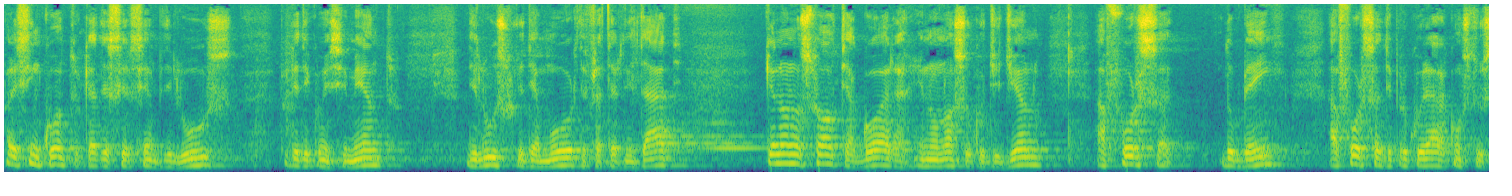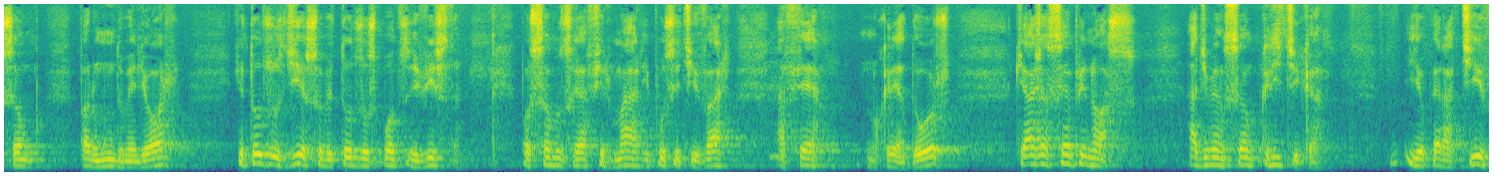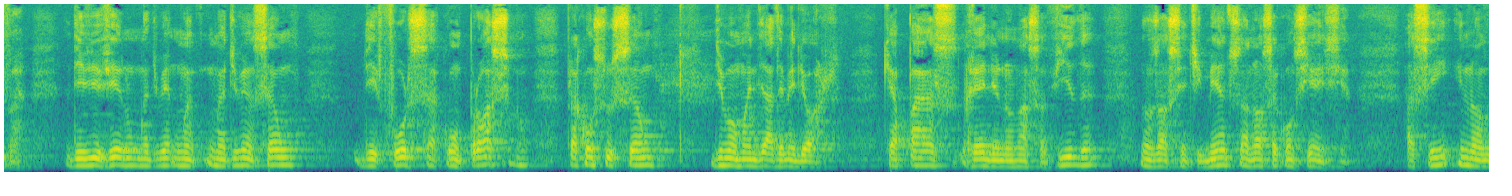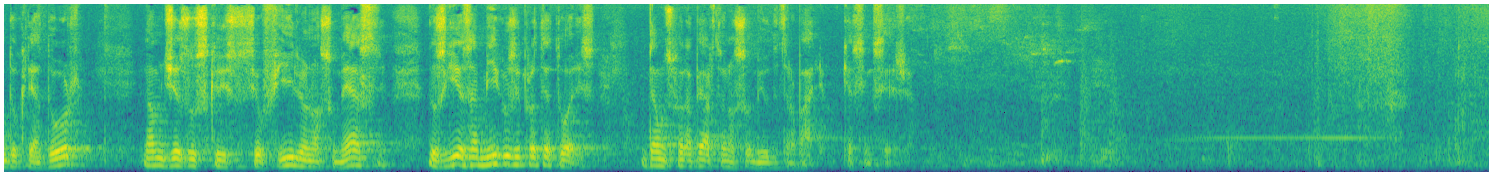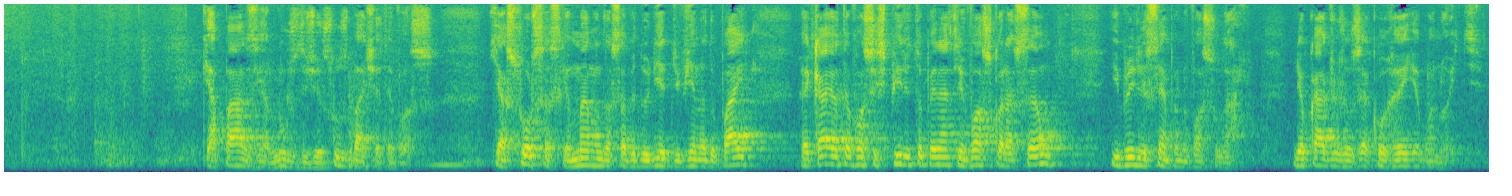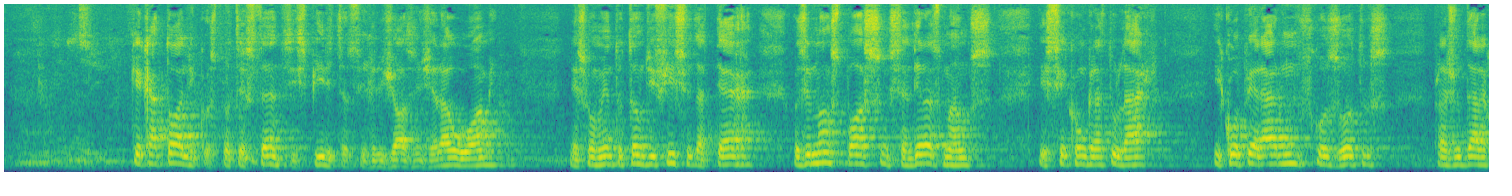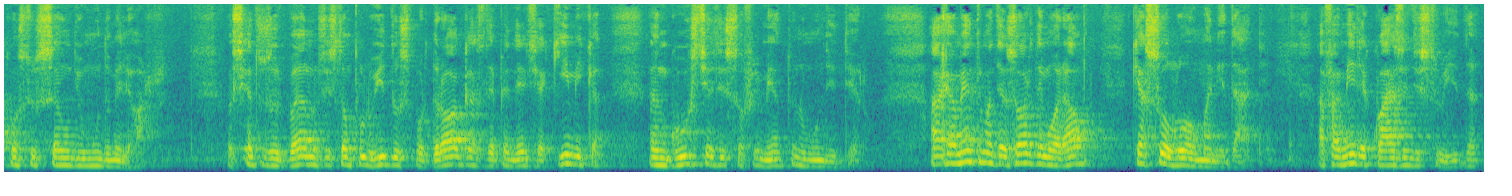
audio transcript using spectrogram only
para esse encontro que há de ser sempre de luz, porque de conhecimento, de luz porque de amor, de fraternidade, que não nos falte agora e no nosso cotidiano a força do bem, a força de procurar a construção para um mundo melhor, que todos os dias, sob todos os pontos de vista, possamos reafirmar e positivar a fé no Criador, que haja sempre em nós a dimensão crítica e operativa de viver uma, uma, uma dimensão de força com o próximo para a construção de uma humanidade melhor. Que a paz reine na nossa vida, nos nossos sentimentos, na nossa consciência. Assim, em nome do Criador, em nome de Jesus Cristo, seu Filho, nosso Mestre, dos guias amigos e protetores, damos por aberto o nosso humilde trabalho. Que assim seja. Paz e a luz de Jesus baixe até vós. Que as forças que emanam da sabedoria divina do Pai recaiam até vosso espírito, penetrem em vosso coração e brilhe sempre no vosso lar. Leocádio José Correia, boa noite. Que católicos, protestantes, espíritas e religiosos em geral, o homem, nesse momento tão difícil da terra, os irmãos possam estender as mãos e se congratular e cooperar uns com os outros para ajudar a construção de um mundo melhor. Os centros urbanos estão poluídos por drogas, dependência química, angústias e sofrimento no mundo inteiro. Há realmente uma desordem moral que assolou a humanidade. A família é quase destruída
